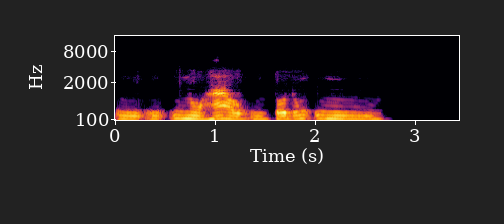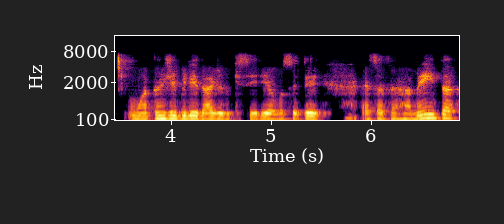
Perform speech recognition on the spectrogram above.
um, um know-how, um, todo um, uma tangibilidade do que seria você ter essa ferramenta,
